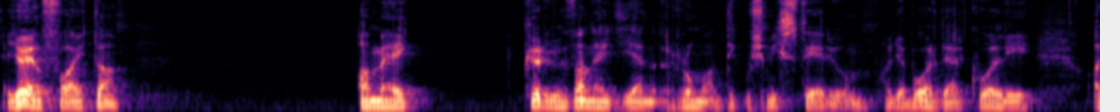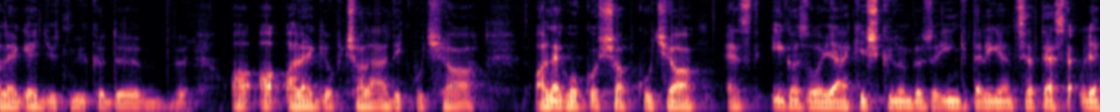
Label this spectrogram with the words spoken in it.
egy olyan fajta, amely körül van egy ilyen romantikus misztérium, hogy a border collie a legegyüttműködőbb, a, a, a legjobb családi kutya, a legokosabb kutya, ezt igazolják is különböző intelligencia tesztek. Ugye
